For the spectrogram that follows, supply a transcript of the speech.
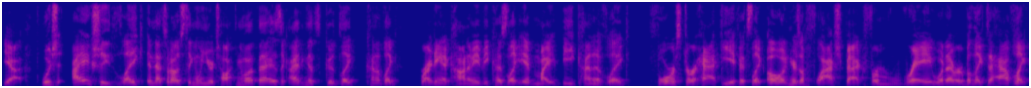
Yeah, which I actually like, and that's what I was thinking when you were talking about that. Is like I think that's good, like kind of like writing economy because like it might be kind of like forced or hacky if it's like oh and here's a flashback from Rei whatever, but like to have like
